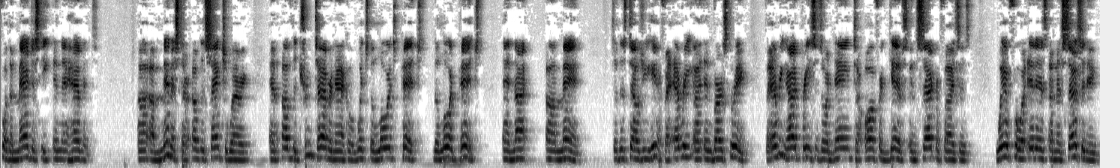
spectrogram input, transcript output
for the majesty in the heavens, uh, a minister of the sanctuary and of the true tabernacle which the Lord's pitched, the Lord pitched, and not uh, man. So this tells you here for every uh, in verse three, for every high priest is ordained to offer gifts and sacrifices. Wherefore it is a necessity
